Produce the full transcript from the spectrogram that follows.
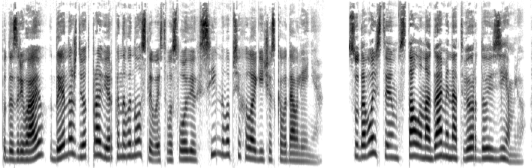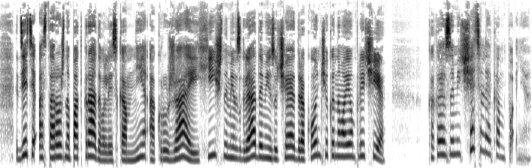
Подозреваю, Дэна ждет проверка на выносливость в условиях сильного психологического давления. С удовольствием встала ногами на твердую землю. Дети осторожно подкрадывались ко мне, окружая и хищными взглядами изучая дракончика на моем плече. Какая замечательная компания.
